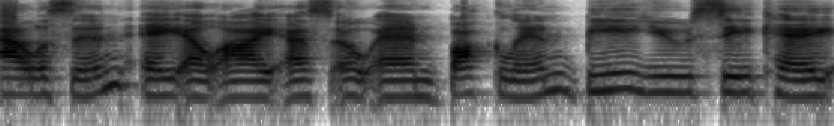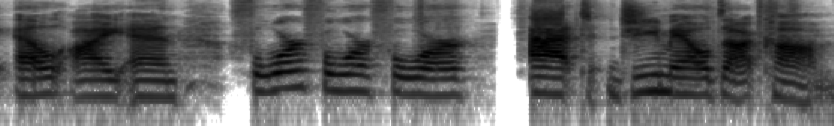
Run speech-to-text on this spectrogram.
Alison, A L I S O N, Bucklin, B U C K L I N, 444 at gmail.com.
